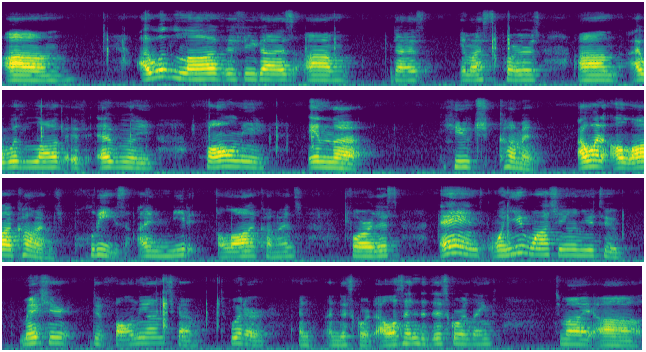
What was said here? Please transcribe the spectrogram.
Um, I would love if you guys um guys in my supporters um I would love if everybody follow me in the huge comment. I want a lot of comments, please. I need a lot of comments for this. And when you're watching on YouTube, make sure to follow me on Instagram, Twitter, and, and Discord. I will send the Discord link to my uh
